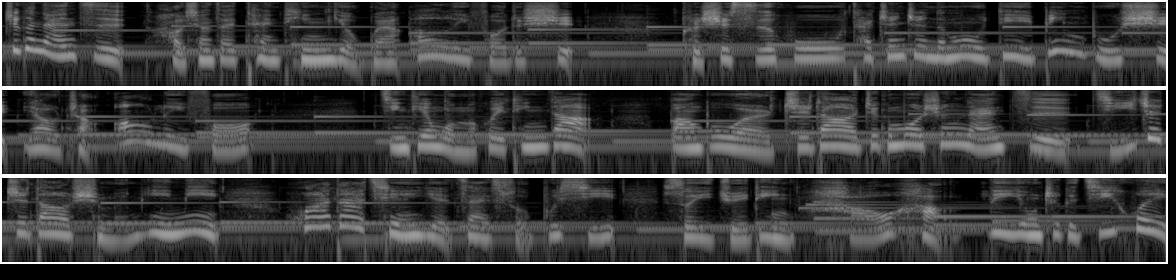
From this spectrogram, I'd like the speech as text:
这个男子好像在探听有关奥利弗的事，可是似乎他真正的目的并不是要找奥利弗。今天我们会听到。邦布尔知道这个陌生男子急着知道什么秘密，花大钱也在所不惜，所以决定好好利用这个机会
